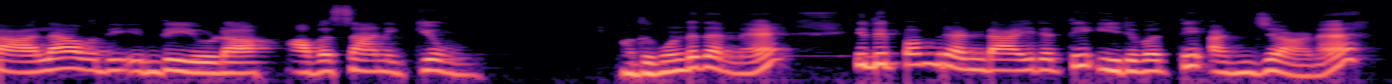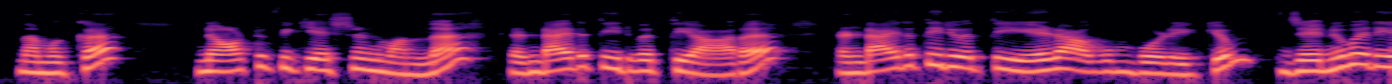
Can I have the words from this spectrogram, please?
കാലാവധി എന്ത് ചെയ്യൂട? അവസാനിക്കും. അതുകൊണ്ട് തന്നെ ഇതിപ്പം രണ്ടായിരത്തി ഇരുപത്തി അഞ്ചാണ് നമുക്ക് നോട്ടിഫിക്കേഷൻ വന്ന് രണ്ടായിരത്തി ഇരുപത്തി ആറ് രണ്ടായിരത്തി ഇരുപത്തി ഏഴ് ആകുമ്പോഴേക്കും ജനുവരി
